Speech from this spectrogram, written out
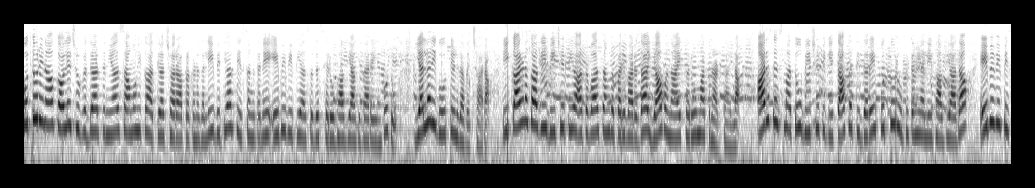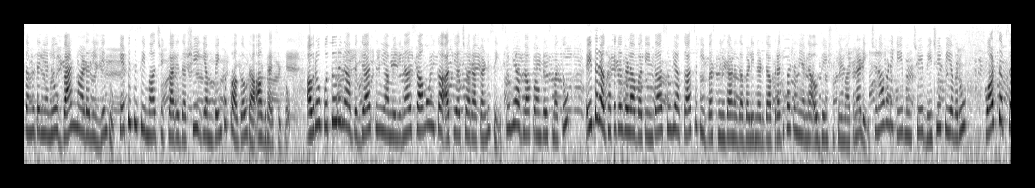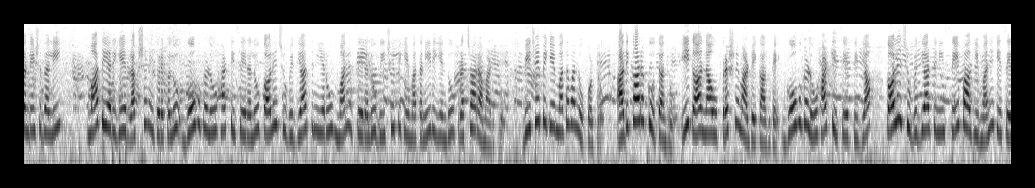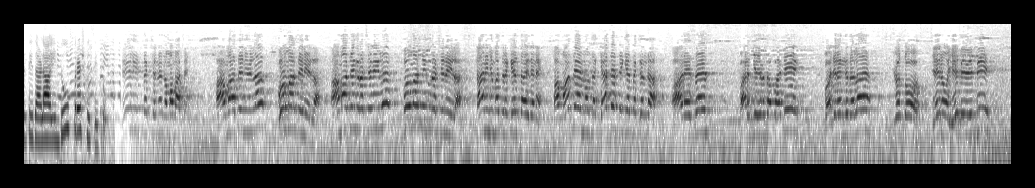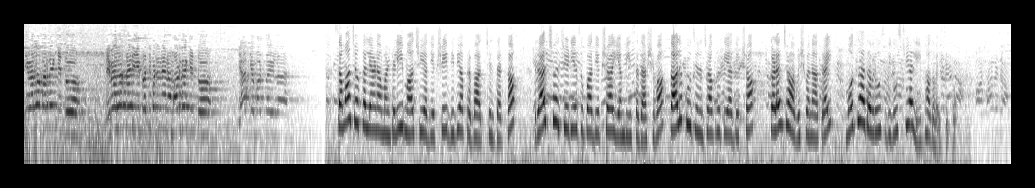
ಪುತ್ತೂರಿನ ಕಾಲೇಜು ವಿದ್ಯಾರ್ಥಿನಿಯ ಸಾಮೂಹಿಕ ಅತ್ಯಾಚಾರ ಪ್ರಕರಣದಲ್ಲಿ ವಿದ್ಯಾರ್ಥಿ ಸಂಘಟನೆ ಎಬಿವಿಪಿಯ ಸದಸ್ಯರು ಭಾಗಿಯಾಗಿದ್ದಾರೆ ಎಂಬುದು ಎಲ್ಲರಿಗೂ ತಿಳಿದ ವಿಚಾರ. ಈ ಕಾರಣಕ್ಕಾಗಿ ಬಿಜೆಪಿಯ ಅಥವಾ ಸಂಘ ಪರಿವಾರದ ಯಾವ ನಾಯಕರು ಮಾತನಾಡ್ತಾ ಇಲ್ಲ. ಆರ್ಎಸ್ಎಸ್ ಮತ್ತು ಬಿಜೆಪಿಗೆ ತಾಕತ್ತಿದ್ದರೆ ಪುತ್ತೂರು ಘಟನೆಯಲ್ಲಿ ಭಾಗಿಯಾದ ಎಬಿವಿಪಿ ಸಂಘಟನೆಯನ್ನು ಬ್ಯಾನ್ ಮಾಡಲಿ ಎಂದು ಕೆಪಿಸಿಸಿ ಮಾಜಿ ಕಾರ್ಯದರ್ಶಿ ಎಂ ವೆಂಕಪ್ಪ ಗೌಡ ಆಗ್ರಹಿಸಿದರು. ಅವರು ಪುತ್ತೂರಿನ ವಿದ್ಯಾರ್ಥಿನಿಯ ಮೇಲಿನ ಸಾಮೂಹಿಕ ಅತ್ಯಾಚಾರ ಖಂಡಿಸಿ ಸುಳ್ಯ ಬ್ಲಾಕ್ ಕಾಂಗ್ರೆಸ್ ಮತ್ತು ಇತರ ಘಟಕಗಳ ವತಿಯಿಂದ ಸುಳ್ಯ ಖಾಸಗಿ ಬಸ್ ನಿಲ್ದಾಣದ ಬಳಿ ನಡೆದ ಪ್ರತಿಭಟನೆಯನ್ನು ಉದ್ದೇಶಿಸಿ ಮಾತನಾಡಿ, ಚುನಾವಣೆಗೆ ಮುಂಚೆ ಬಿಜೆಪಿಯವರು ವಾಟ್ಸ್ಆಪ್ ಸಂದೇಶದಲ್ಲಿ ಮಾತೆಯರಿಗೆ ರಕ್ಷಣೆ ದೊರಕಲು, ಗೋವುಗಳು ಹಟ್ಟಿ ಸೇರಲು, ಕಾಲೇಜು ವಿದ್ಯಾರ್ಥಿನಿಯರು ಮನೆ ಸೇರಲು ಬಿಜೆಪಿಗೆ ಮತ ನೀಡಿ ಎಂದು ಪ್ರಚಾರ ಮಾಡಿದ್ರು. ಬಿಜೆಪಿಗೆ ಮತವನ್ನು ಕೊಟ್ಟರು ಅಧಿಕಾರಕ್ಕೂ ತಂದ್ರು. ಈಗ ನಾವು ಪ್ರಶ್ನೆ ಮಾಡಬೇಕಾಗಿದೆ. ಗೋವುಗಳು ಹಟ್ಟಿ ಸೇರ್ತಿದ್ಯಾ? ಕಾಲೇಜು ವಿದ್ಯಾರ್ಥಿನಿ ಸೇಫ್ ಆಗಿ ಮನೆಗೆ ಸೇರ್ತಿದ್ದಾಳಾ ಎಂದು ಪ್ರಶ್ನಿಸಿದ್ರು. ಆ ಮಾತೇನೂ ಇಲ್ಲ ಗೋಮಾತೇನೂ ಇಲ್ಲ. ಆ ಮಾತೆಗೂ ರಕ್ಷಣೆ ಇಲ್ಲ ಗೋಮಾತೆಗೂ ರಕ್ಷಣೆ ಇಲ್ಲ. ನಾನು ನಿಮ್ಮ ಹತ್ರ ಕೇಳ್ತಾ ಇದ್ದೇನೆ. ಆ ಮಾತೆ ಅನ್ನುವಂತ ಖ್ಯಾತೆ ತೆಗೆಯತಕ್ಕಂತ R S S, Bharatiya Janata Party, Bajrang Dal, ಇವತ್ತು ಏನು ಎಬಿವಿಪಿ ನೀವೆಲ್ಲ ಬರಬೇಕಿತ್ತು. ನೀವೆಲ್ಲ ಸೇರಿ ಈ ಪ್ರತಿಭಟನೆಯನ್ನ ಮಾಡಬೇಕಿತ್ತು. ಯಾಕೆ ಮಾಡ್ತಾ ಇಲ್ಲ? ಸಮಾಜ ಕಲ್ಯಾಣ ಮಂಡಳಿ ಮಾಜಿ ಅಧ್ಯಕ್ಷೆ ದಿವ್ಯಾ ಪ್ರಭಾತ್ ಚಿಲ್ತಡ್ಕ ರಾಜ್ಯ ಜೆಡಿಎಸ್ ಉಪಾಧ್ಯಕ್ಷ ಎಂಬಿ ಸದಾಶಿವ ತಾಲೂಕು ಜನಜಾಗೃತಿ ಅಧ್ಯಕ್ಷ ಕಳಂಜ ವಿಶ್ವನಾಥ್ ರೈ ಮೊದಲಾದವರು ಸುದ್ದಿಗೋಷ್ಠಿಯಲ್ಲಿ ಭಾಗವಹಿಸಿದ್ರು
